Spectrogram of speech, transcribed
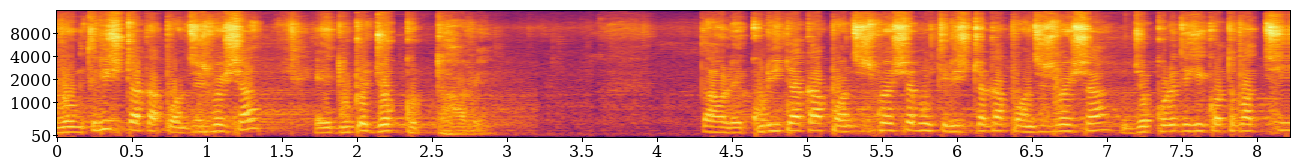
এবং তিরিশ টাকা পঞ্চাশ পয়সা, এই দুটো যোগ করতে হবে। তাহলে কুড়ি টাকা পঞ্চাশ পয়সা এবং তিরিশ টাকা পঞ্চাশ পয়সা যোগ করে দেখি কত পাচ্ছি?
